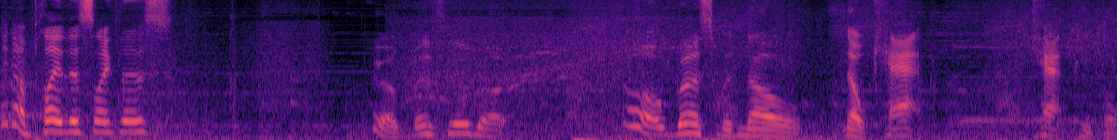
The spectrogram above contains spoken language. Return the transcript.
They gonna play this like this? Yeah, mess them up. Oh, mess with no, no cat, cat people.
